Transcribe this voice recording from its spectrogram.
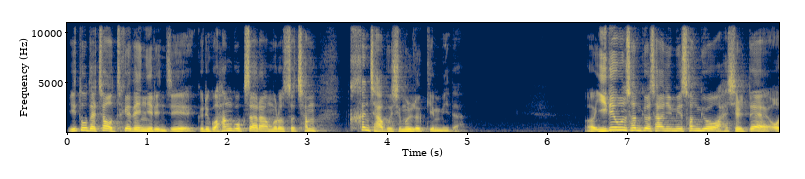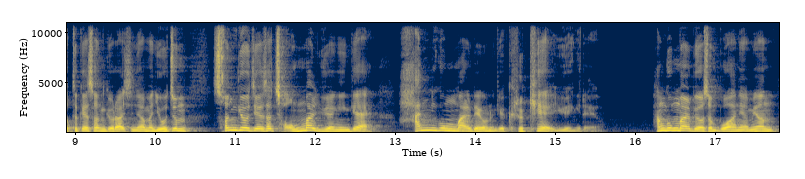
이 도대체 어떻게 된 일인지 그리고 한국 사람으로서 참 큰 자부심을 느낍니다. 어, 이대훈 선교사님이 선교하실 때 어떻게 선교를 하시냐면 요즘 선교지에서 정말 유행인 게 한국말 배우는 게 그렇게 유행이래요. 한국말 배워서 뭐 하냐면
